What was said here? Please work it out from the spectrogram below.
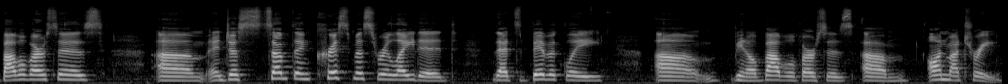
Bible verses um, and just something Christmas related that's biblically, um, you know, Bible verses um, on my tree.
